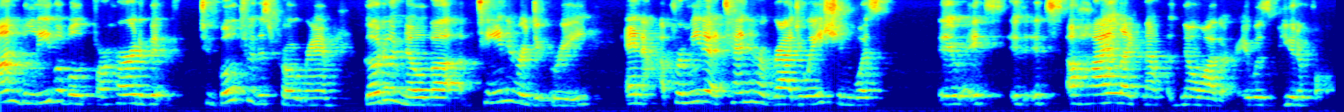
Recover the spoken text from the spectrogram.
unbelievable for her to to go through this program, go to Nova, obtain her degree, and for me to attend her graduation was it, it's it, it's a high like no, no other. It was beautiful.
